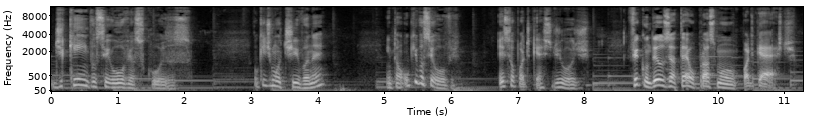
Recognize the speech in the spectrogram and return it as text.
De quem você ouve as coisas? O que te motiva, né? Então, o que você ouve? Esse é o podcast de hoje. Fique com Deus e até o próximo podcast.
